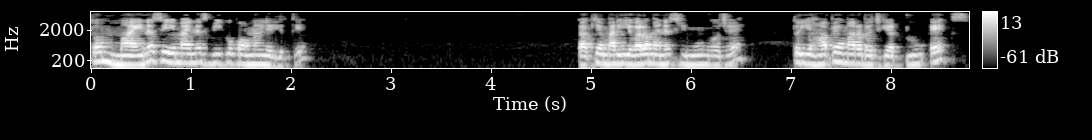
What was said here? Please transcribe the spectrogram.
तो हम माइनस ए माइनस बी को कॉमन ले लेते ताकि हमारी ये वाला माइनस रिमूव हो जाए। तो यहाँ पे हमारा बच गया टू एक्स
